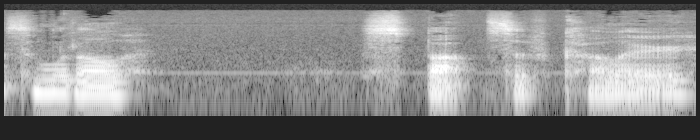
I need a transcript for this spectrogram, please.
some little spots of color.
